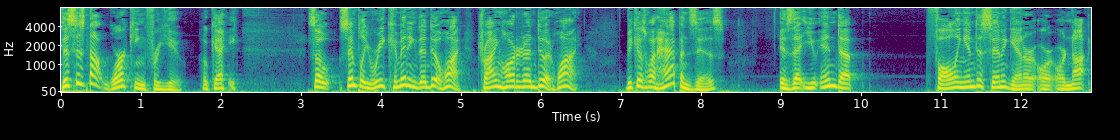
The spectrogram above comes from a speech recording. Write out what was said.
This is not working for you, okay? So simply recommitting doesn't do it. Why? Trying harder doesn't do it. Why? Because what happens is, is that you end up falling into sin again or, or, or not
